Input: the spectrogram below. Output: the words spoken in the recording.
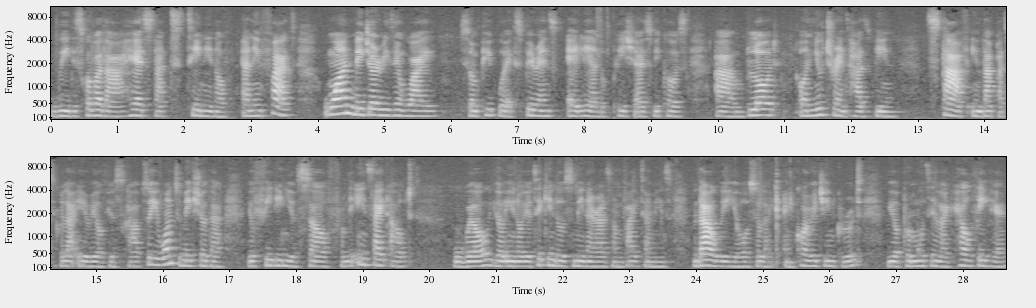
we discover that our hair starts thinning off and in fact one major reason why some people experience early alopecia is because um, blood or nutrients has been starved in that particular area of your scalp. So you want to make sure that you're feeding yourself from the inside out well. You're you know you're taking those minerals and vitamins. That way you're also like encouraging growth. You're promoting like healthy hair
